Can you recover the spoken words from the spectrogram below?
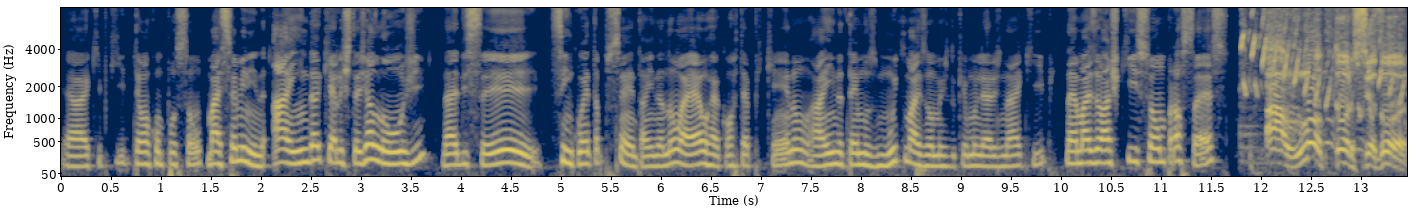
é a equipe que tem uma composição mais feminina, ainda que ela esteja longe né, de ser 50%. Ainda não é, o recorte é pequeno, ainda temos muito mais homens do que mulheres na equipe, né? Mas eu acho que isso é um processo. Alô, torcedor!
